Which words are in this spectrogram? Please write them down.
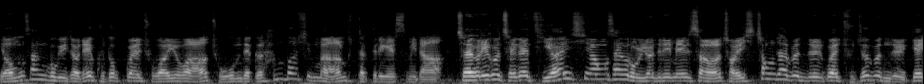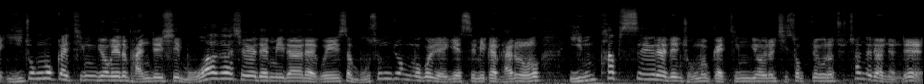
영상 보기 전에 구독과 좋아요와 좋은 댓글 한 번씩만 부탁드리겠습니다. 자 그리고 제가 DIC 영상을 올려드리면서 저희 시청자분들과 주주분들 께 이 종목 같은 경우에는 반드시 모아가셔야 됩니다라고 해서 무슨 종목을 얘기했습니까? 바로 인탑스라는 종목 같은 경우를 지속적으로 추천드렸는데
